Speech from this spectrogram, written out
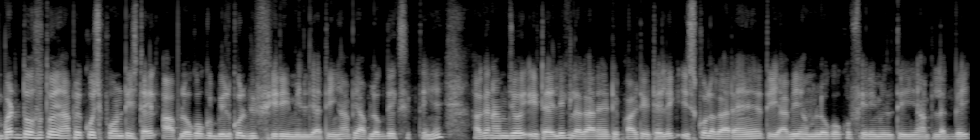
बट दोस्तों यहाँ पे कुछ फ़ॉन्ट स्टाइल आप लोगों को बिल्कुल भी फ्री मिल जाती है। यहाँ पर आप लोग देख सकते हैं, अगर हम जो इटैलिक लगा रहे हैं डिफ़ॉल्ट इटैलिक इसको लगा रहे हैं तो यह भी हम लोगों को फ्री मिलती है, यहाँ पर लग गई।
